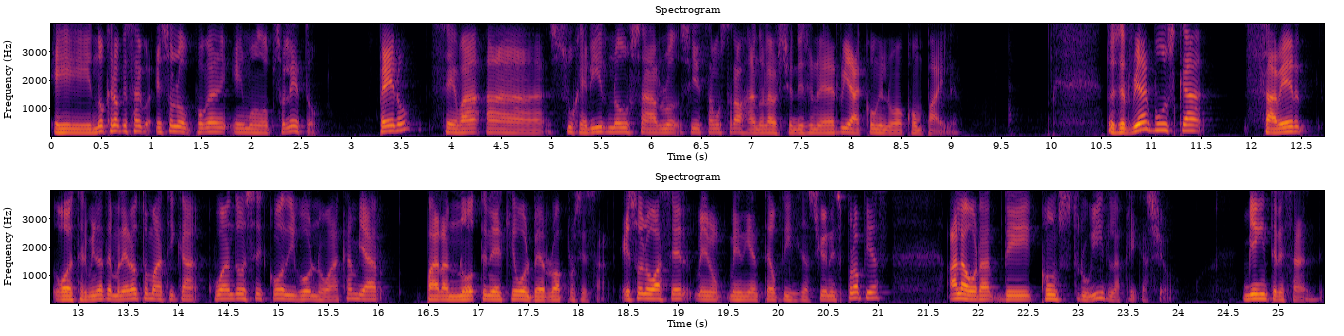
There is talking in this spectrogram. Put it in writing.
eh, no creo que eso lo pongan en modo obsoleto, pero se va a sugerir no usarlo si estamos trabajando en la versión 19 de React con el nuevo compiler. Entonces, React busca saber o determinar de manera automática cuándo ese código no va a cambiar para no tener que volverlo a procesar. Eso lo va a hacer mediante optimizaciones propias a la hora de construir la aplicación. Bien interesante.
